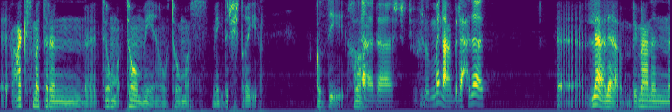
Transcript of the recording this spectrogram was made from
آه، عكس مثلا توم... تومي أو توماس ما يقدرش يتغير قصدي خلاص. لا لا شوف منع بالأحداث. آه، لا لا بمعنى إن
